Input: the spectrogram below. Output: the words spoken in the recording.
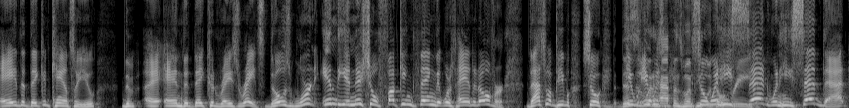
a that they could cancel you. The, and that they could raise rates. Those weren't in the initial fucking thing that was handed over. That's what people. So this is what happens when So people when don't he read. said when he said that,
